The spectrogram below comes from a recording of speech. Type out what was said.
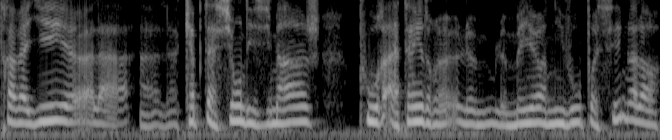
travailler à la, captation des images pour atteindre le, meilleur niveau possible. Alors,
